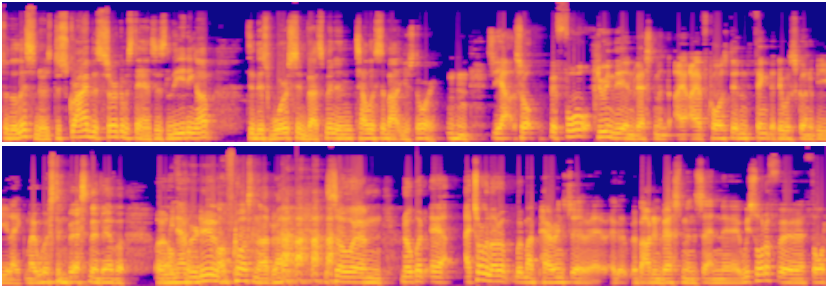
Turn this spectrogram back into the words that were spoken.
So the listeners, describe the circumstances leading up to this worst investment and tell us about your story. Mm-hmm. So, yeah, so before doing the investment, I, I, of course didn't think that it was going to be like my worst investment ever. Uh, we never do. Of course not, right? so um, no, but uh, I talk a lot with my parents uh, about investments, and uh, we sort of uh, thought,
